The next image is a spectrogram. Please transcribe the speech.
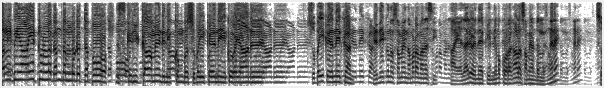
കൽബിയായിട്ടുള്ള ബന്ധം കൊടുത്തപ്പോ നിസ്കരിക്കാൻ വേണ്ടി നിൽക്കുമ്പോ സുബൈക്ക് എഴുന്നേക്കുകയാണ് സുബൈക്ക് എഴുന്നേക്കാൻ എഴുന്നേക്കുന്ന സമയം നമ്മുടെ മനസ്സിൽ. ആ ഏതായാലും എഴുന്നേക്ക് ഇനി നമുക്ക് ഉറങ്ങാനുള്ള സമയം ഉണ്ടല്ലോ അങ്ങനെ സോ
